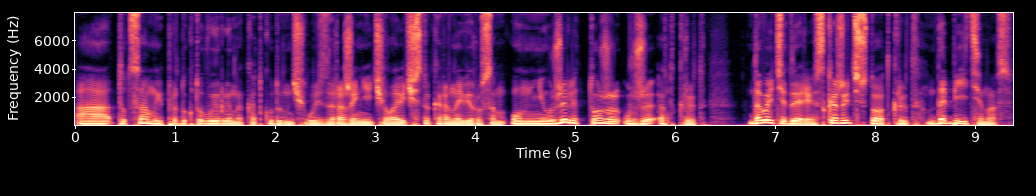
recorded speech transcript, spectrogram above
а тот самый продуктовый рынок, откуда началось заражение человечества коронавирусом, он неужели тоже уже открыт? Давайте, Дарья, скажите, что открыт. Добейте нас.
